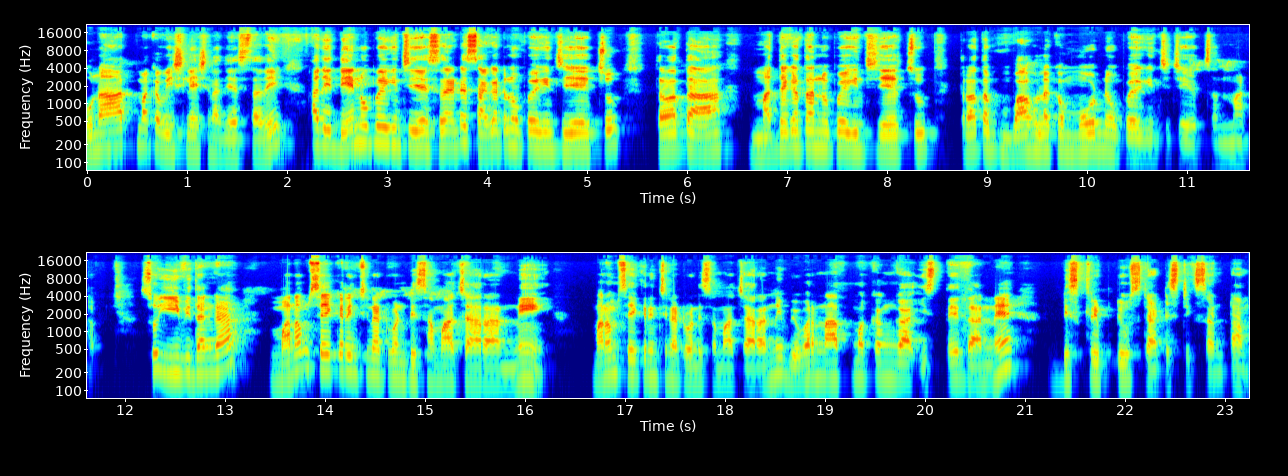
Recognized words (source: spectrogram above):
గుణాత్మక విశ్లేషణ చేస్తుంది. అది దేన్ని ఉపయోగించి చేస్తుంది అంటే సగటును ఉపయోగించి చేయొచ్చు తర్వాత మధ్యగతాన్ని ఉపయోగించి చేయొచ్చు తర్వాత బాహులక మోడ్ని ఉపయోగించి చేయొచ్చు అన్నమాట. సో ఈ విధంగా మనం సేకరించినటువంటి సమాచారాన్ని మనం సేకరించినటువంటి సమాచారాన్ని వివరణాత్మకంగా ఇస్తే దాన్నే డిస్క్రిప్టివ్ స్టాటిస్టిక్స్ అంటాం.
